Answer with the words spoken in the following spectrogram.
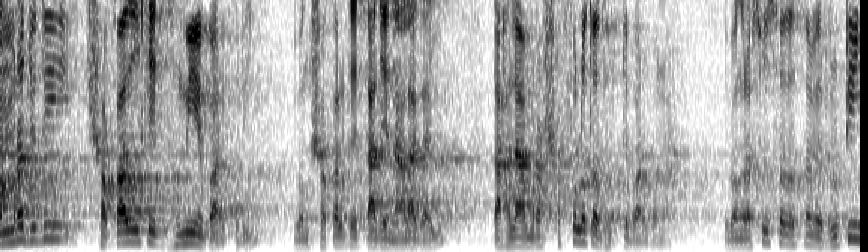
আমরা যদি সকালকে ঘুমিয়ে পার করি এবং সকালকে কাজে না লাগাই, তাহলে আমরা সফলতা ধরতে পারব না। এবং রাসুল সাল্লাহামের রুটিন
